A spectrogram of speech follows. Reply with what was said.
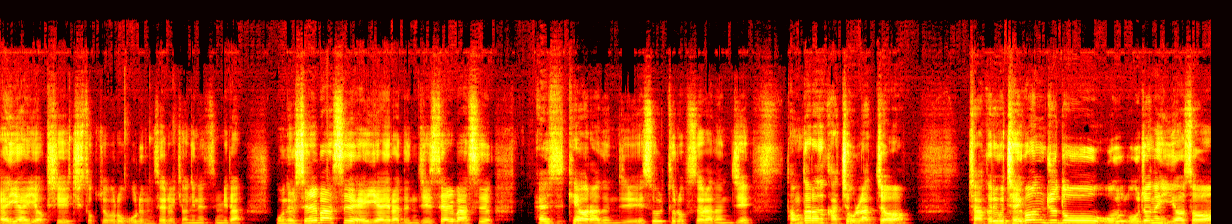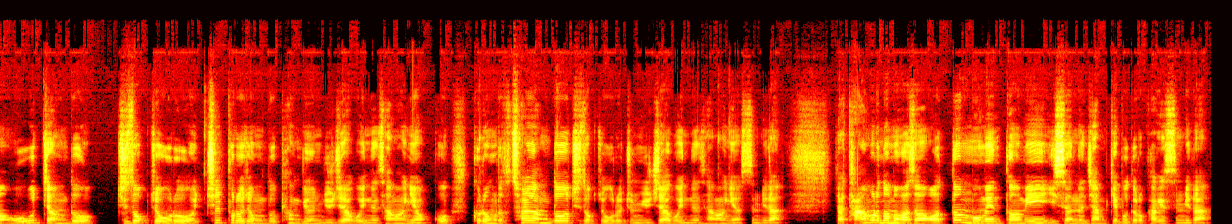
AI 역시 지속적으로 오름세를 견인했습니다. 오늘 셀바스 AI라든지 셀바스 헬스케어라든지 솔트록스라든지 덩달아서 같이 올랐죠. 자, 그리고 재건주도 오- 오전에 이어서 오후장도 지속적으로 7% 정도 평균 유지하고 있는 상황이었고, 그러므로서 철강도 지속적으로 좀 유지하고 있는 상황이었습니다. 자, 다음으로 넘어가서 어떤 모멘텀이 있었는지 함께 보도록 하겠습니다.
